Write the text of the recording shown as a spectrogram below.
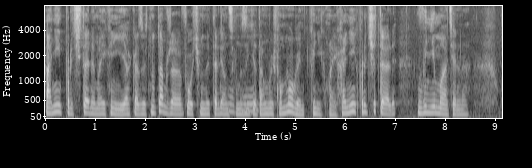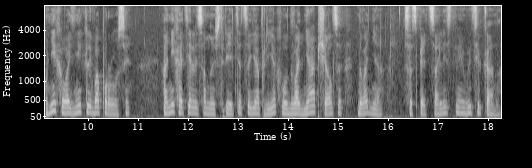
они прочитали мои книги, оказывается. Ну, там же, в общем, на итальянском uh -huh. языке там вышло много книг моих. Они их прочитали внимательно. У них возникли вопросы. Они хотели со мной встретиться. Я приехал, два дня общался, два дня со специалистами Ватикана.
